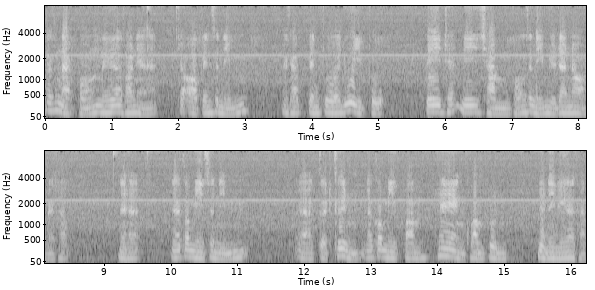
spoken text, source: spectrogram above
ลักษณะของเนื้อเขาเนี่ยจะออกเป็นสนิมนะครับ เป็นตัวยุ่ยปุมีมีฉ่ำของสนิมอยู่ด้านนอกนะครับนะฮะแล้วก็มีสนิมเกิดขึ้น แล้วก็มีความแห้งความพรุนอยู่ในเนื้อครับ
